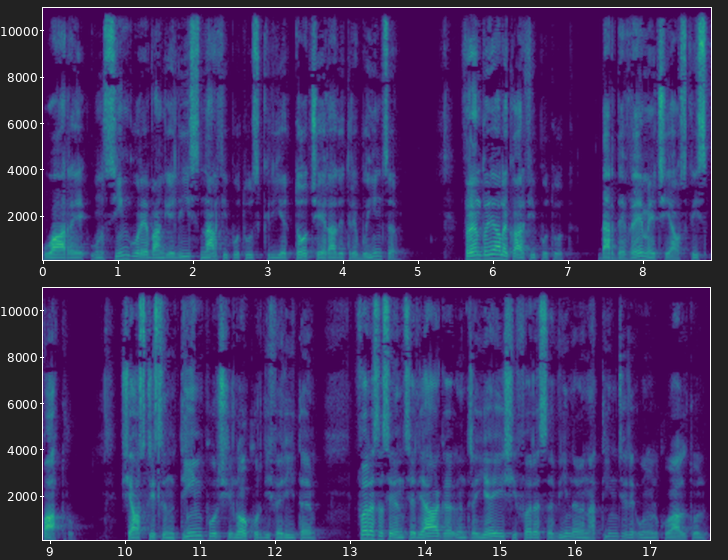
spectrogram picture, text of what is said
Oare un singur evanghelist n-ar fi putut scrie tot ce era de trebuință? Fără îndoială că ar fi putut, dar de vreme ce au scris patru și au scris în timpuri și locuri diferite, fără să se înțeleagă între ei și fără să vină în atingere unul cu altul,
